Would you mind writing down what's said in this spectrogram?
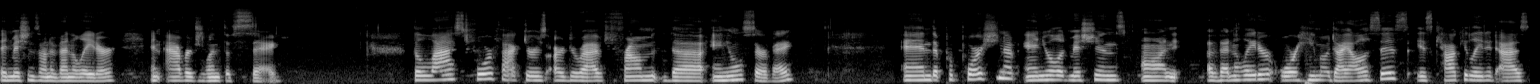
admissions on a ventilator, and average length of stay. The last four factors are derived from the annual survey, and the proportion of annual admissions on a ventilator or hemodialysis is calculated as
